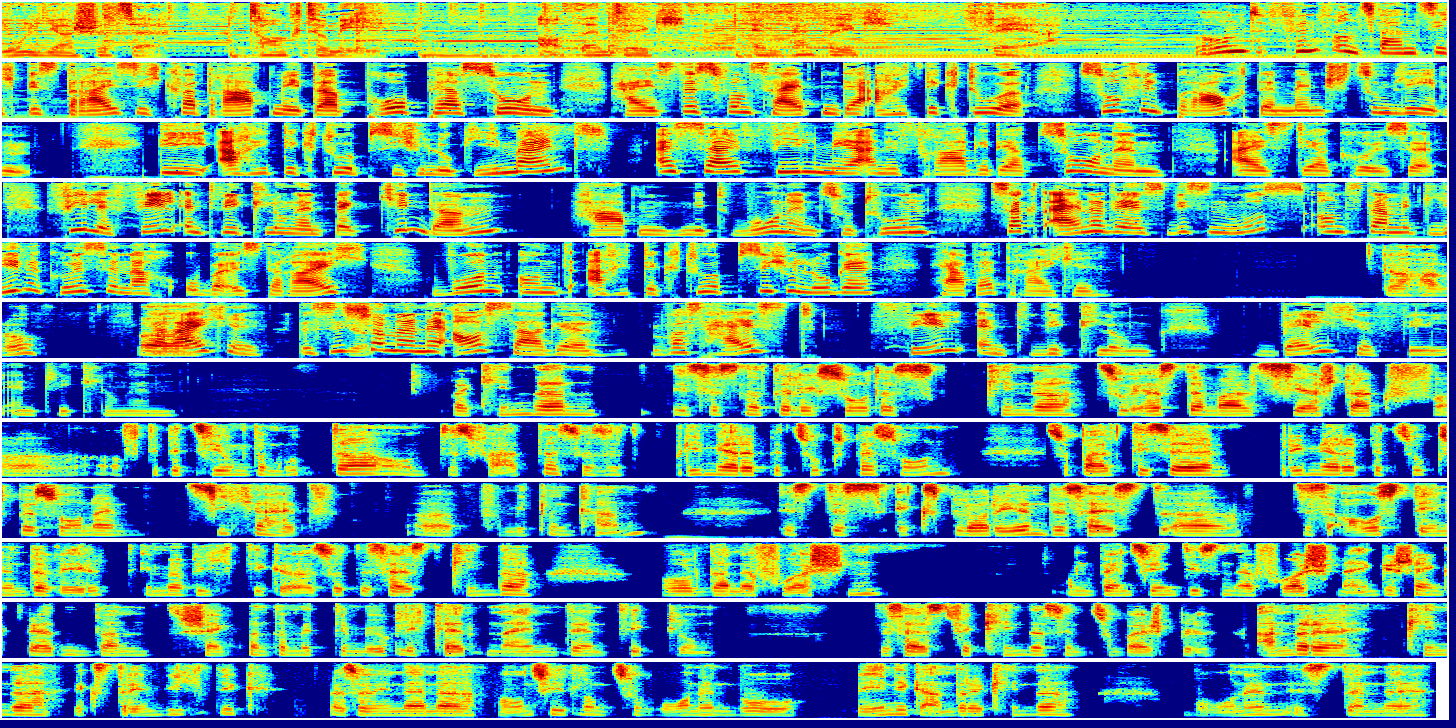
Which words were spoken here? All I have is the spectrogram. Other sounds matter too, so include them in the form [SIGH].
Julia Schütze. Talk to me. Authentic, empathic, fair. Rund 25 bis 30 Quadratmeter pro Person heißt es von Seiten der Architektur. So viel braucht der Mensch zum Leben. Die Architekturpsychologie meint, es sei vielmehr eine Frage der Zonen als der Größe. Viele Fehlentwicklungen bei Kindern haben mit Wohnen zu tun, sagt einer, der es wissen muss und damit liebe Grüße nach Oberösterreich, Wohn- und Architekturpsychologe Herbert Reichel. Ja, hallo. Herr äh, Reichel, das ist ja. schon eine Aussage. Was heißt Fehlentwicklung? Welche Fehlentwicklungen? Bei Kindern ist es natürlich so, dass Kinder zuerst einmal sehr stark äh, auf die Beziehung der Mutter und des Vaters, also primäre Bezugsperson, sobald diese primäre Bezugsperson Sicherheit äh, vermitteln kann, ist das Explorieren, das heißt äh, das Ausdehnen der Welt immer wichtiger. Also das heißt, Kinder wollen dann erforschen und wenn sie in diesen Erforschen eingeschränkt werden, dann schenkt man damit die Möglichkeiten ein der Entwicklung. Das heißt, für Kinder sind zum Beispiel andere Kinder extrem wichtig. Also in einer Wohnsiedlung zu wohnen, wo wenig andere Kinder wohnen, ist eine,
